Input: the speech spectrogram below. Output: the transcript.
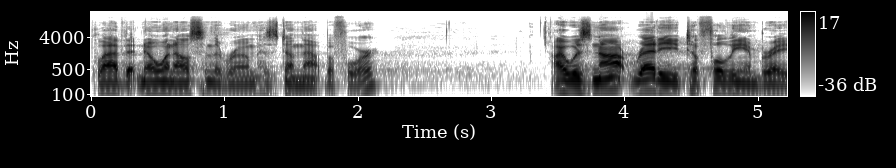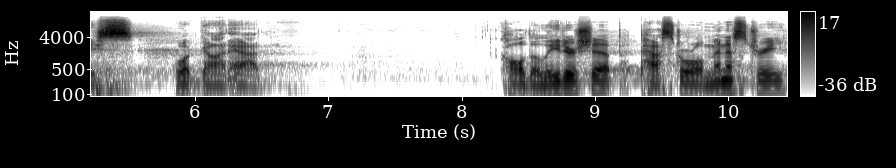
Glad that no one else in the room has done that before. I was not ready to fully embrace what God had. Called to leadership, pastoral ministry,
